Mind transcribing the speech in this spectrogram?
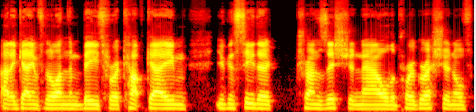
at a game for the London Bees for a cup game. You can see the transition now, the progression of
